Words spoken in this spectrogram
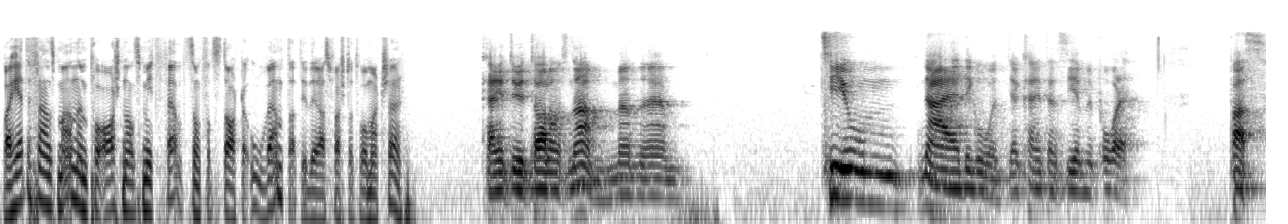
Vad heter fransmannen på Arsenals mittfält som fått starta oväntat i deras första två matcher? Kan inte uttala hans namn, men... Eh, Tion... Nej, det går inte. Jag kan inte ens ge mig på det. Pass.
